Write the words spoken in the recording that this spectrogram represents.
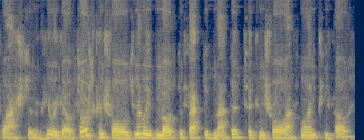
flashed and here we go. Source control is really the most effective method to control effluent PFOS.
